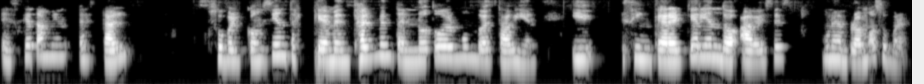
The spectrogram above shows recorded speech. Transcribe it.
es que también estar súper conscientes que mentalmente no todo el mundo está bien. Y sin querer queriendo, a veces, un ejemplo, vamos a suponer,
